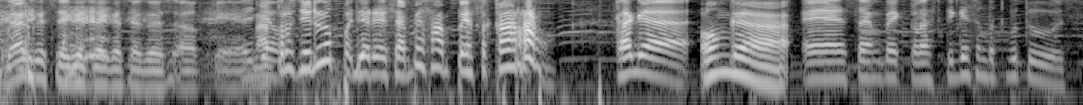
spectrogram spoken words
Bagus ya, bagus, bagus, bagus. Oke. Nah, Jauh. terus jadi lu dari SMP sampai sekarang? Kagak. Oh enggak. SMP kelas 3 sempat putus.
